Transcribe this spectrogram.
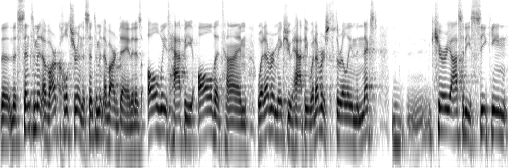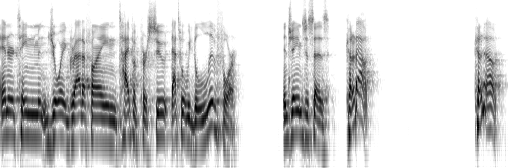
the, the sentiment of our culture and the sentiment of our day that is always happy all the time, whatever makes you happy, whatever's thrilling, the next curiosity seeking, entertainment, joy gratifying type of pursuit, that's what we live for. And James just says, cut it out. Cut it out.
